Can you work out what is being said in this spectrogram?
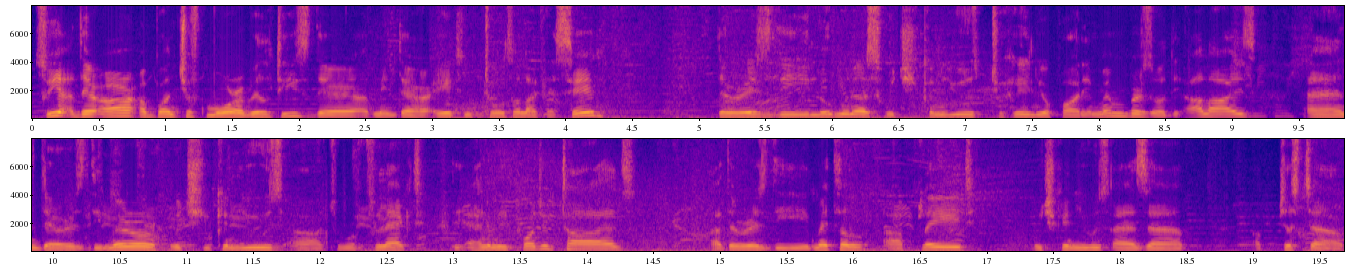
So yeah there are a bunch of more abilities. There I mean there are eight in total like I said. There is the luminous which you can use to heal your party members or the allies. And there is the mirror which you can use uh, to reflect the enemy projectiles. Uh, there is the metal uh, plate which you can use as a, a, just a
